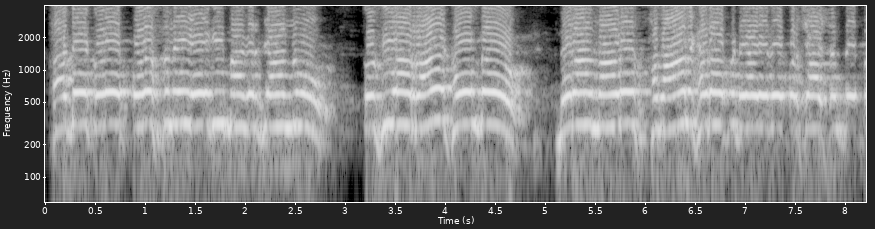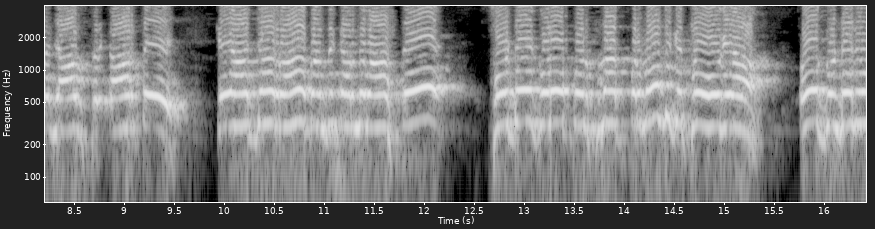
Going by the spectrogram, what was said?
ਸਾਡੇ ਕੋਲੇ ਪੁਲਿਸ ਨਹੀਂ ਹੈਗੀ ਮਗਰ ਜਾਣ ਨੂੰ। ਤੁਸੀਂ ਆ ਰਾਹ ਖੋਲ ਦਿਓ। ਮੇਰਾ ਨਾਲੇ ਸਵਾਲ ਖੜਾ ਪਟਿਆਲੇ ਦੇ ਪ੍ਰਸ਼ਾਸਨ ਤੇ, ਪੰਜਾਬ ਸਰਕਾਰ ਤੇ, ਕਿ ਅੱਜ ਆ ਰਾਹ ਬੰਦ ਕਰਨ ਵਾਸਤੇ ਤੁਹਾਡੇ ਕੋਲੇ ਪੁਲਿਸ ਦਾ ਪ੍ਰਬੰਧ ਕਿੱਥੋਂ ਹੋ ਗਿਆ? ਉਹ ਗੁੰਡੇ ਨੂੰ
